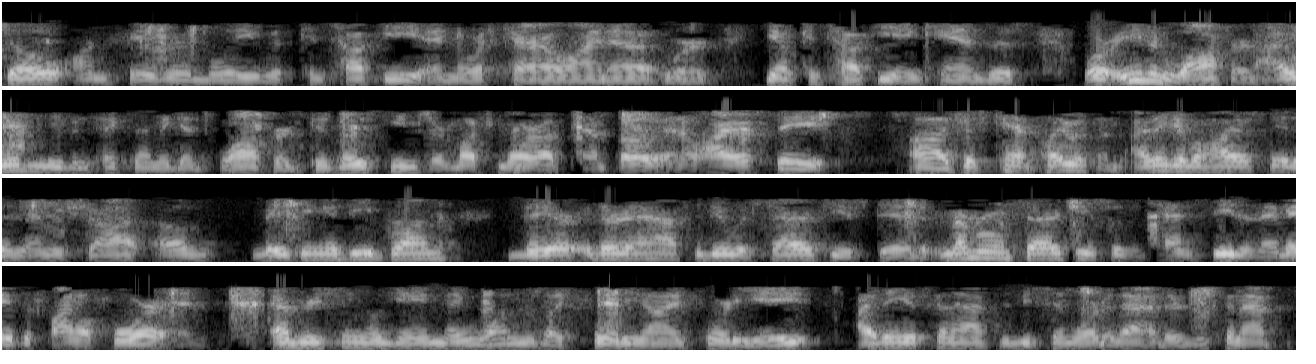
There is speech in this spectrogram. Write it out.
so unfavorably with Kentucky and North Carolina, or you know Kentucky and Kansas, or even Wofford. I wouldn't even pick them against Wofford because those teams are much more up tempo, and Ohio State uh, just can't play with them. I think if Ohio State has any shot of making a deep run, they're they're to have to do what Syracuse did. Remember when Syracuse was a 10 seed and they made the Final Four and every single game they won was like 49-48? I think it's to have to be similar to that. They're just to have to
